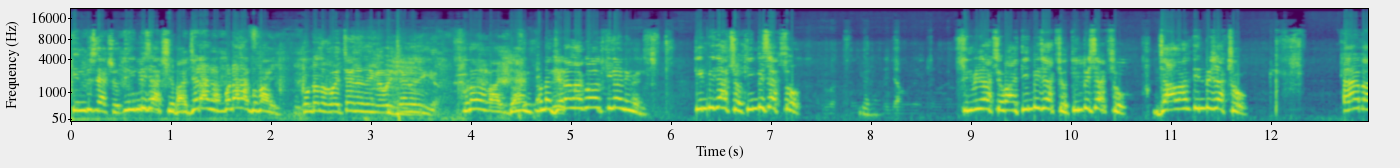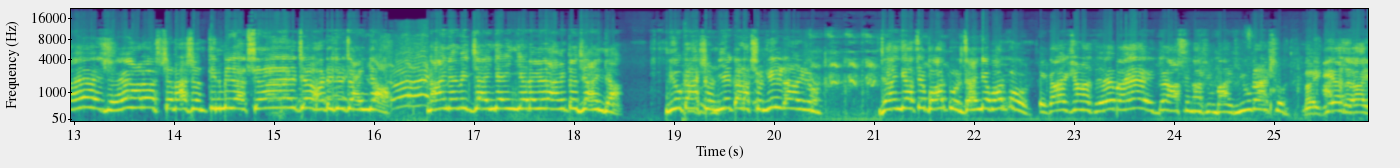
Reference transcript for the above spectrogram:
তিন পিস একশো তিন পিস একশো ভাই। যেটা না কোনটা লাগবে ভাই? কোনটা নেব চাইনা দিঙ্গা ভাই চাইনা দিঙ্গা কোনটা ভাই? দেন কোনটা যেটা লাগবে কিনে নেবেন। তিন পিস একশো তিন পিস একশো। তিন পিস একশো ভাই তিন পিস একশো তিন পিস একশো। জ্বালান তিন পিস একশো। এ ভাই আর আসছেন আসুন তিন পিস একশো। যে হটে যে যাইঙ্গা নাই আমি যাইঙ্গা ইন্ডিয়া আমি তো যাইঙ্গা new collection new collection new collection. যাইঙ্গা আছে ভরপুর যাইঙ্গা ভরপুর। কালেকশন আছে। ভাই এই যে আসেন আসেন ভাই নিউ কালেকশন ভাই কি আছে ভাই?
